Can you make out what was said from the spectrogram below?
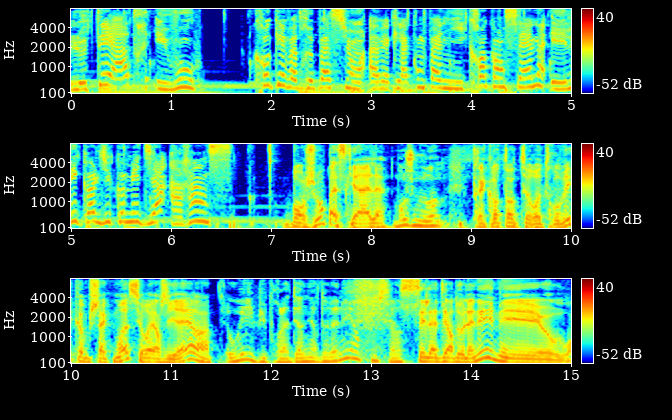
le théâtre et vous. Croquez votre passion avec la compagnie Croque en scène et l'école du comédien à Reims. Bonjour Pascal. Bonjour. Très content de te retrouver comme chaque mois sur RJR. Oui, et puis pour la dernière de l'année en plus. Là. C'est la dernière de l'année, mais euh,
